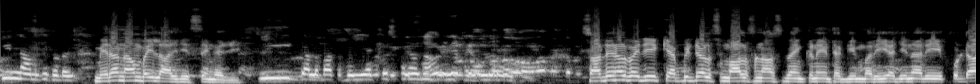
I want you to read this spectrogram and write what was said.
ਕੀ ਨਾਮ ਕੀ ਤੁਹਾਡਾ? ਜੀ? ਮੇਰਾ ਨਾਮ ਬਾਈ ਲਾਲਜੀਤ ਸਿੰਘ ਹੈ ਜੀ। ਕੀ ਗੱਲਬਾਤ ਹੋਈ ਹੈ? ਕਿਸ ਤਰ੍ਹਾਂ ਦੀ ਜਿਹੜੀ ਠੱਗੀ ਹੋਈ ਸਾਡੇ ਨਾਲ ਬਾਈ ਜੀ ਕੈਪੀਟਲ ਸਮਾਲ ਫਾਈਨਾਂਸ ਬੈਂਕ ਨੇ ਠੱਗੀ ਮਾਰੀ ਹੈ ਜਿਨ੍ਹਾਂ ਦੀ ਪੁੱਡਾ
